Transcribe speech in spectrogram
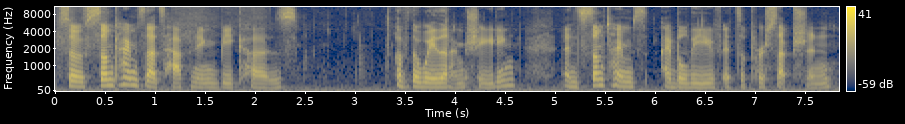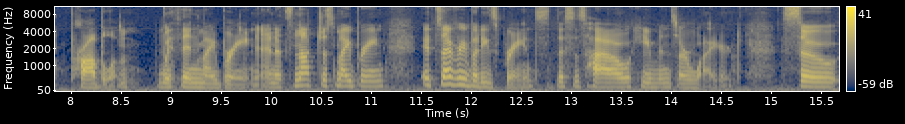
So sometimes that's happening because of the way that I'm shading. And sometimes I believe it's a perception problem within my brain. And it's not just my brain, it's everybody's brains. This is how humans are wired. So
